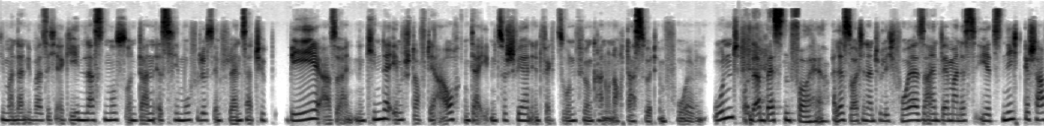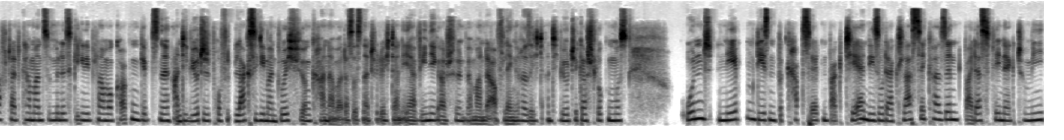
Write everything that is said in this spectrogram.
die man dann über sich ergehen lassen muss. Und dann ist Hämophilus influenza Typ B, also ein Kinderimpfstoff, der auch da eben zu schweren Infektionen führen kann. Und auch das wird empfohlen. Und, und am besten vorher. Alles sollte natürlich vorher sein. Wenn man es jetzt nicht geschafft hat, kann man zumindest gegen die Pneumokokken gibt es eine antibiotische Prophylaxe, die man durchführen kann. Aber das ist natürlich dann eher weniger schön, wenn man da auf längere Sicht Antibiotika schlucken muss. Und neben diesen bekapselten Bakterien, die so der Klassiker sind bei der Splenektomie,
